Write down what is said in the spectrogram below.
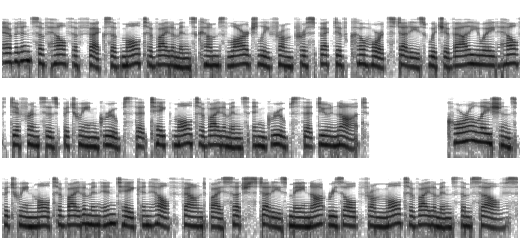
Evidence of health effects of multivitamins comes largely from prospective cohort studies which evaluate health differences between groups that take multivitamins and groups that do not. Correlations between multivitamin intake and health found by such studies may not result from multivitamins themselves,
